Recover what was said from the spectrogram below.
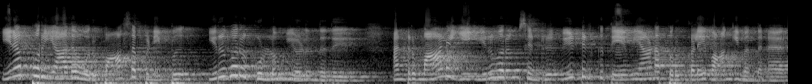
இனம் புரியாத ஒரு பாசப்பிணைப்பு இருவருக்குள்ளும் எழுந்தது. அன்று மாலையே இருவரும் சென்று வீட்டிற்கு தேவையான பொருட்களை வாங்கி வந்தனர்.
